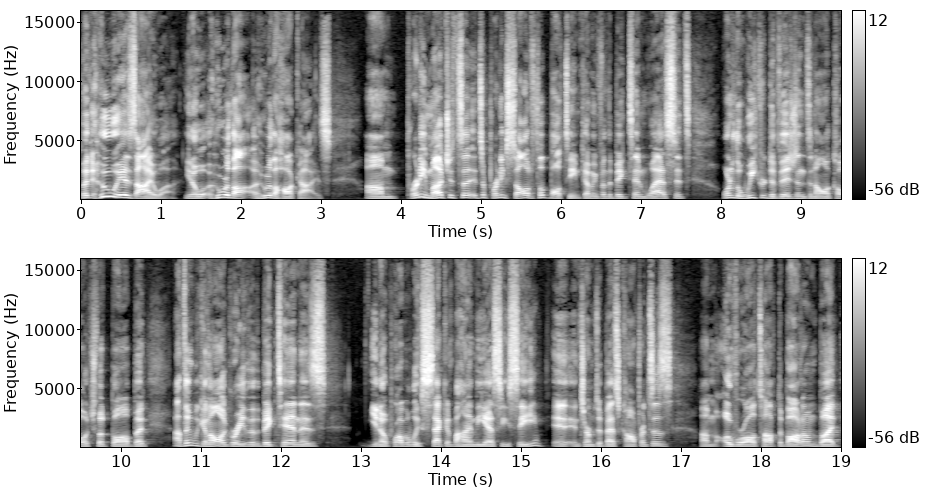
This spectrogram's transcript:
But who is Iowa? You know, who are the who are the Hawkeyes? Um, pretty much, it's a it's a pretty solid football team coming from the Big Ten West. It's one of the weaker divisions in all college football, but I think we can all agree that the Big Ten is, you know, probably second behind the SEC in, in terms of best conferences, um, overall top to bottom. But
